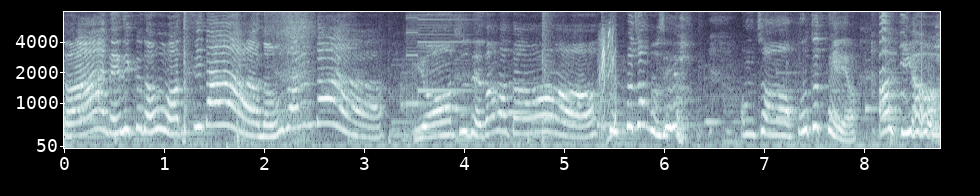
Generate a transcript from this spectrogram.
와, 내 친구 너무 멋지다. 너무 잘한다. 이야, 진짜 대단하다. 그 표정 보세요. 엄청 뿌듯해요. 아, 귀여워.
